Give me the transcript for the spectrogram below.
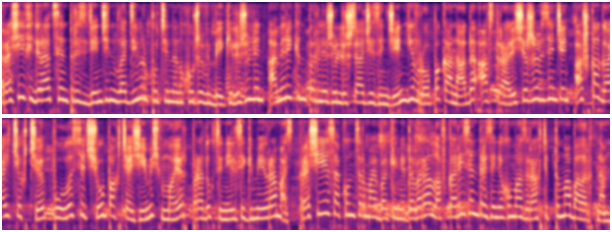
Россия Федерациян президентин Владимир Путинын хужевебе келі жүлен, Американ пірлі жүлішта жезінжен, Европа, Канада, Австралия шыржевзенчен, Ашкагай, Чехчы, Пулы, Сетшу, Пахча, Жемеш, Майыр, продукция нельзегіме юрамас. Россия сакун цырмай бакене давара лавкари сентрезене хумазырақ типтума балыртна.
